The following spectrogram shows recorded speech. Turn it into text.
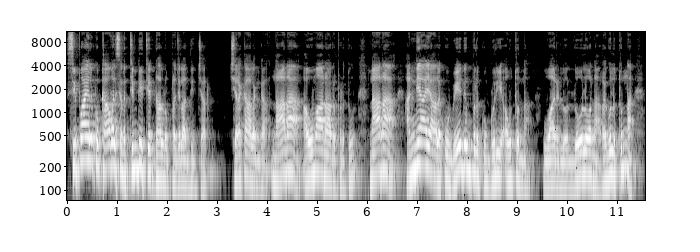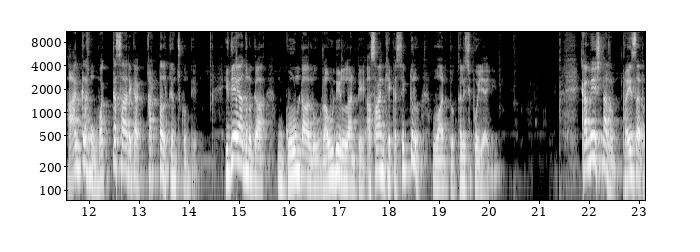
సిపాయిలకు కావలసిన తిండి తీర్థాలను ప్రజలు అందించారు. చిరకాలంగా నానా అవమానాలు పడుతూ నానా అన్యాయాలకు వేధింపులకు గురి అవుతున్న వారిలో లోలోన రగులుతున్న ఆగ్రహం ఒక్కసారిగా కట్టలు తెంచుకుంది. ఇదే అదునుగా గూండాలు రౌడీలు లాంటి అసాంఘిక శక్తులు వారితో కలిసిపోయాయి. Commissioner Fraser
